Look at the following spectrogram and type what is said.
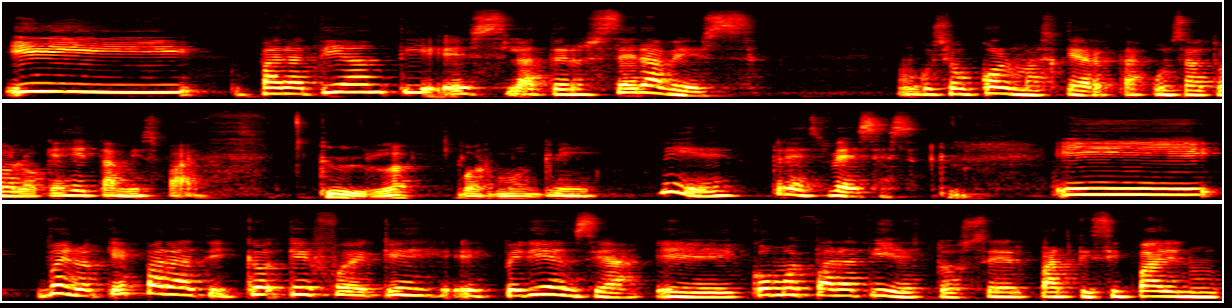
y para ti, Antti, es la tercera vez. Onko se on kolmas kerta, kun sä oot ollut kehittämisvaiheessa? Kyllä, varmaankin. Niin, niin tres veces. Kyllä. Y bueno, ¿qué es para ti? ¿Qué, fue, qué experiencia? Eh, ¿Cómo es para ti esto, ser, participar en un...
